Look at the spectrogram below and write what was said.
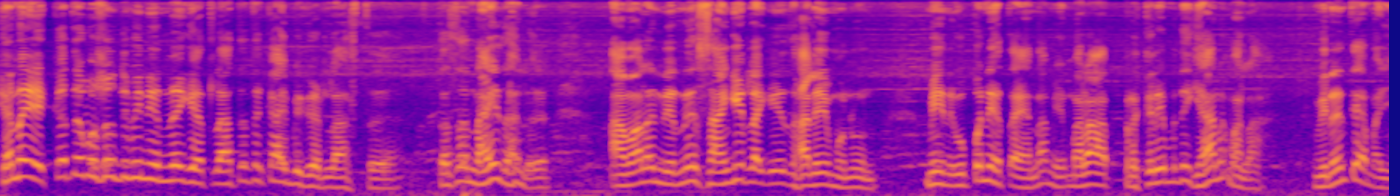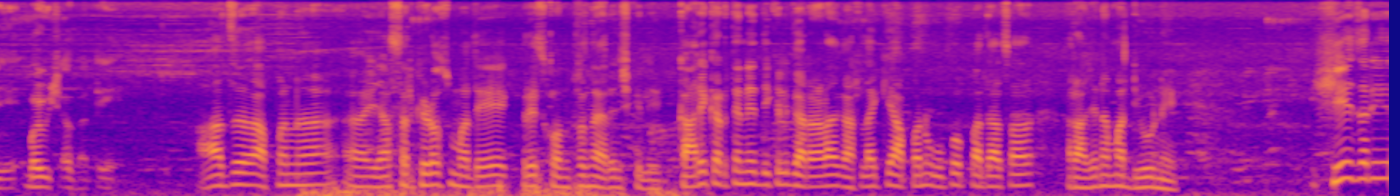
ह्यांना एकत्र बसून तुम्ही निर्णय घेतला तर काय बिघडलं असतं? तसं नाही झालं. आम्हाला निर्णय सांगितला की झाले म्हणून. मी उपनेता आहे ना मी मला प्रक्रियेमध्ये घ्या ना मला. विनंती आहे माझी भविष्यासाठी. आज आपण या सर्किट हाऊसमध्ये एक प्रेस कॉन्फरन्स अरेंज केली. कार्यकर्त्यांनी देखील गराडा घातला की आपण उपपदाचा राजीनामा देऊ नये. हे जरी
